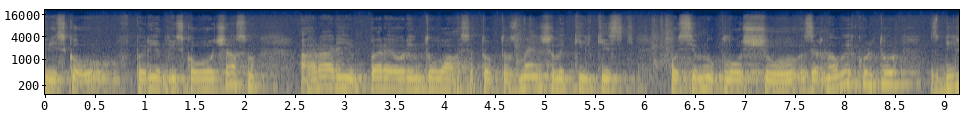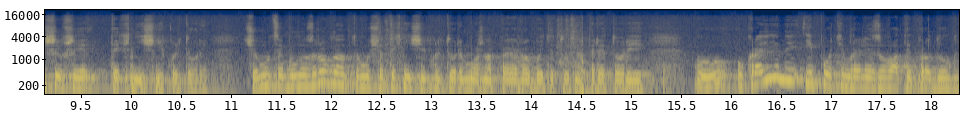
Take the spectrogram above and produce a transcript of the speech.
військово, в період військового часу аграрії переорієнтувалися, тобто зменшили кількість посівну площу зернових культур, збільшивши технічні культури. Чому це було зроблено? Тому що технічні культури можна переробити тут на території України і потім реалізувати продукт.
